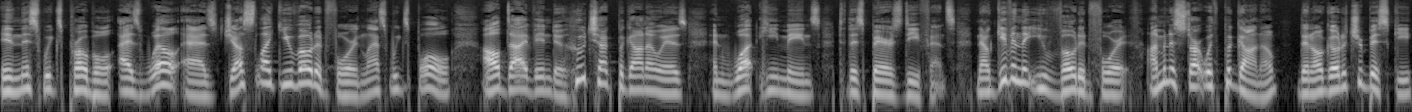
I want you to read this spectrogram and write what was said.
in this week's Pro Bowl, as well as, just like you voted for in last week's poll, I'll dive into who Chuck Pagano is and what he means to this Bears defense. Now, given that you voted for it, I'm going to start with Pagano. Then I'll go to Trubisky,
